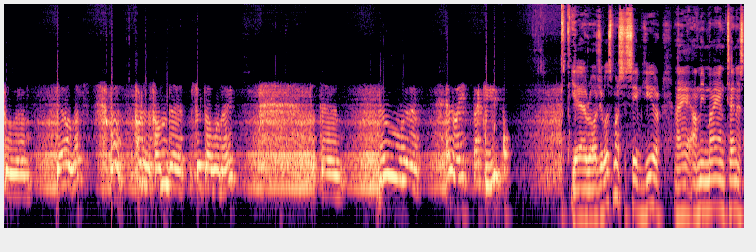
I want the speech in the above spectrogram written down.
So, um, yeah, that's, well, part of the fun to sort that one out. But, uh, no, uh, anyway, back to you. Yeah, Roger. Well, it's much the same here. I, I mean, my antenna's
